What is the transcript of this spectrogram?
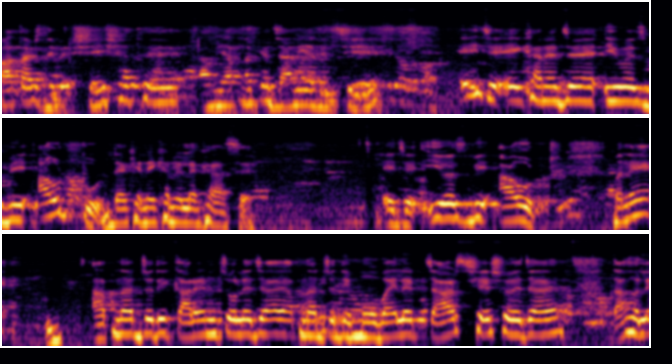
বাতাস দিবে। সেই সাথে আমি আপনাকে জানিয়ে দিচ্ছি, এই যে এইখানে যে ইউএসবি আউটপুট দেখেন এখানে লেখা আছে। এই যে ইউএসবি আউট মানে আপনার যদি কারেন্ট চলে যায়, আপনার যদি মোবাইলের চার্জ শেষ হয়ে যায়, তাহলে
